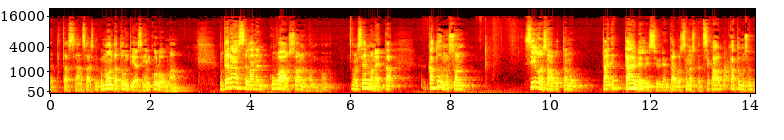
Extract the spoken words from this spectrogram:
että tässähän saisi niin monta tuntia siihen kulumaan. Mutta eräs sellainen kuvaus on, on, on, on semmoinen, että katumus on silloin saavuttanut tai täydellisyyden, tai voisi sanoa, että se katumus on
